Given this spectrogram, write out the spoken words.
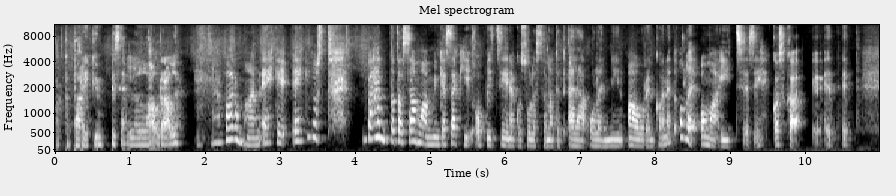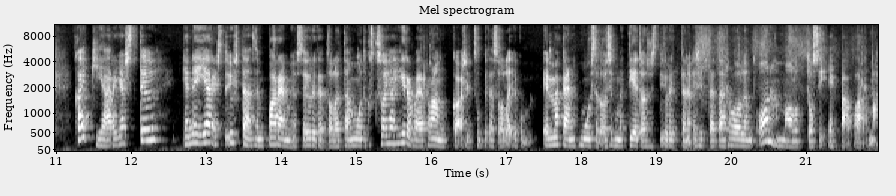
Vaikka parikymppiselle Lauralle? No varmaan. Ehkä, ehkä just vähän tota samaa, minkä säkin opit siinä, kun sulle sanot, että älä ole niin aurinkoinen, että ole oma itsesi, koska et, et, kaikki järjestyy ja ne ei järjesty yhtään sen paremmin, jos sä yrität olla jotain muuta, koska se on ihan hirveän rankkaa. Sitten sun pitäisi olla joku, en mäkään muista, että olisinko mä tietoisesti yrittänyt esittää jotain roolia, mutta onhan mä ollut tosi epävarma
